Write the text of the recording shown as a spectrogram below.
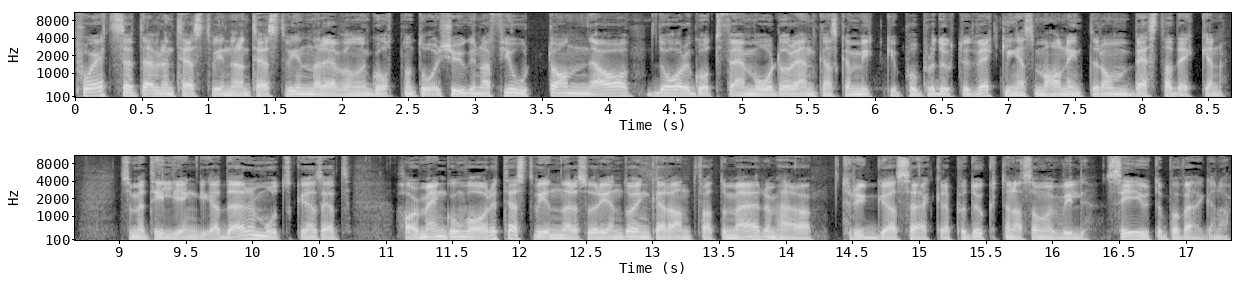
På ett sätt är väl en testvinnare en testvinnare även om det gått något år. 2014, ja, då har det gått fem år. Då har det hänt ganska mycket på produktutvecklingen, så alltså, man har inte de bästa däcken som är tillgängliga. Däremot skulle jag säga att har de en gång varit testvinnare så är det ändå en garant för att de är de här trygga, säkra produkterna som man vill se ute på vägarna.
